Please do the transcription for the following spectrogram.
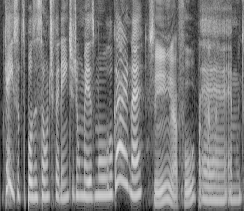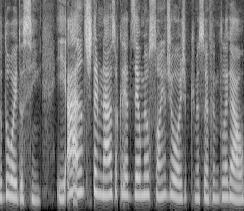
porque é isso, disposição diferente de um mesmo lugar, né? Sim, a full pra. É, é muito doido, assim. E, ah, antes de terminar, eu só queria dizer o meu sonho de hoje, porque meu sonho foi muito legal.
